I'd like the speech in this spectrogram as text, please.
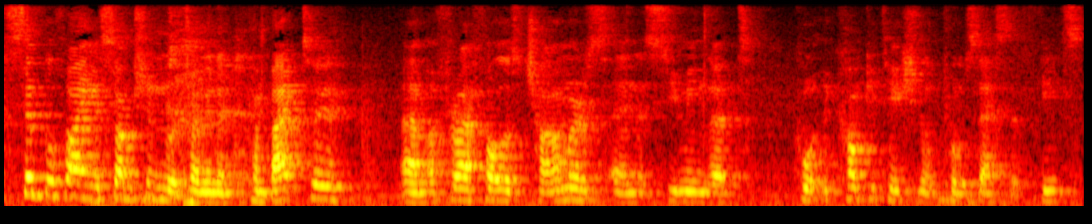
simplifying assumption, which I'm going to come back to, um, Ofra follows Chalmers in assuming that, quote, the computational process that feeds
